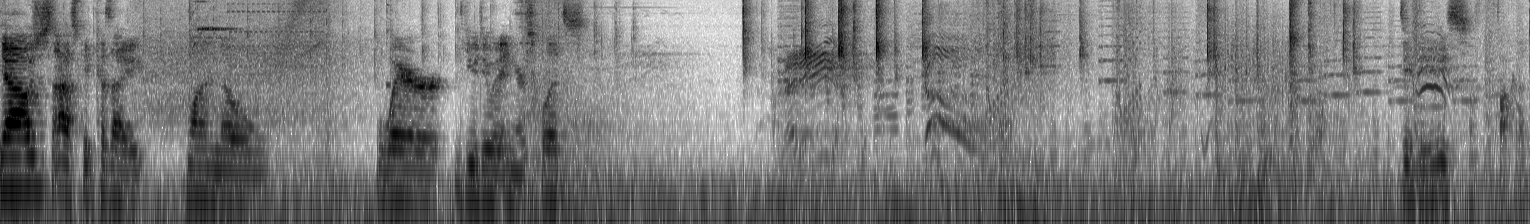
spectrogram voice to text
Yeah, I was just asking because I wanted to know where you do it in your splits. Ready? Dude, he's so fuck up.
